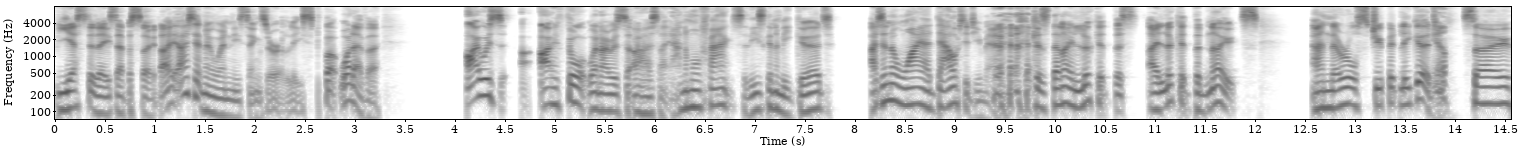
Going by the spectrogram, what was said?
yesterday's episode. I, I don't know when these things are released, but whatever. I was I thought when I was I was like animal facts are these going to be good? I don't know why I doubted you, man, because then I look at this I look at the notes and they're all stupidly good. Yeah. So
